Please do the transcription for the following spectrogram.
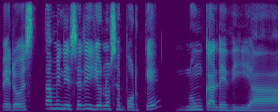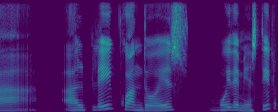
pero esta miniserie yo no sé por qué nunca le di a, al play cuando es muy de mi estilo.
